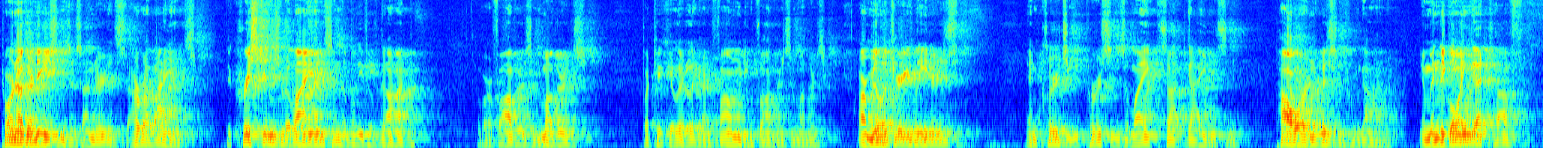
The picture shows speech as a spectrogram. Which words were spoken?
torn other nations asunder, is our reliance. The Christians' reliance on the belief of God, of our fathers and mothers, particularly our founding fathers and mothers. Our military leaders and clergy persons alike sought guidance and power and wisdom from God. And when the going got tough,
